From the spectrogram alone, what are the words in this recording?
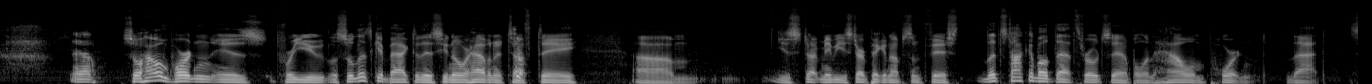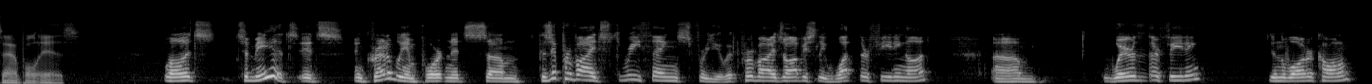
Yeah. So, how important is for you? So, let's get back to this. You know, we're having a tough day. Um, you start maybe you start picking up some fish. Let's talk about that throat sample and how important that sample is. Well, it's to me, it's it's incredibly important. It's um because it provides three things for you. It provides obviously what they're feeding on, um, where they're feeding in the water column,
